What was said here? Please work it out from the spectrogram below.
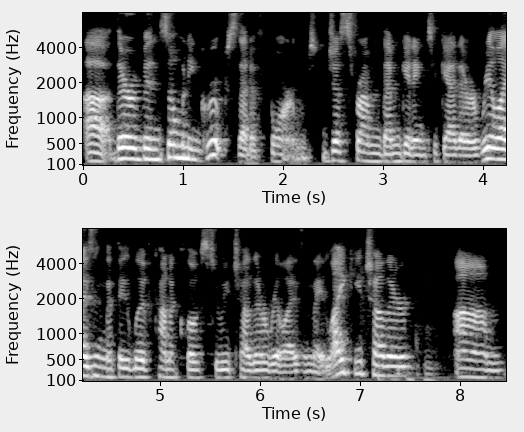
Uh, there have been so many groups that have formed just from them getting together, realizing that they live kind of close to each other, realizing they like each other. Um,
